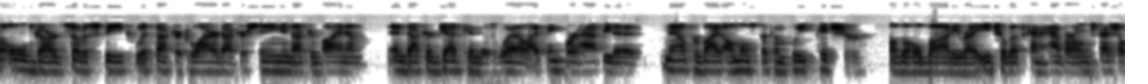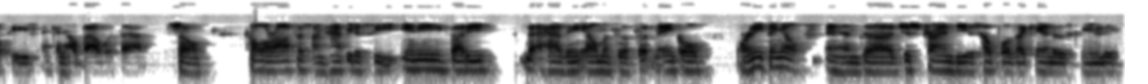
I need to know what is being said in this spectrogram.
the old guard, so to speak, with Dr. Dwyer, Dr. Singh, and Dr. Bynum, and Dr. Judkins as well. I think we're happy to now provide almost a complete picture of the whole body, right? Each of us kind of have our own specialties and can help out with that. So call our office. I'm happy to see anybody that has any ailments of the foot and ankle or anything else and uh, just try and be as helpful as I can to this community.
